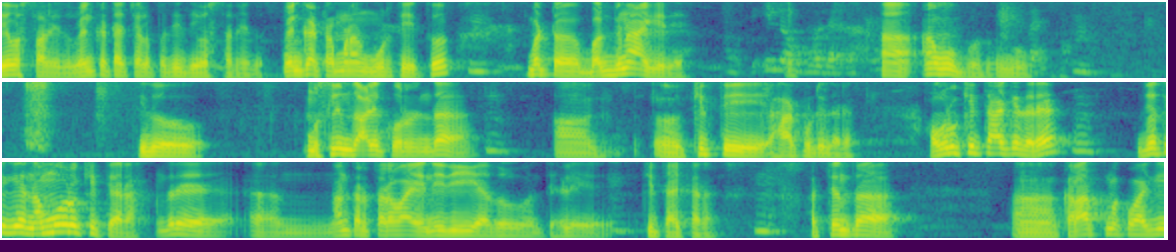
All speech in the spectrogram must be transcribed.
ದೇವಸ್ಥಾನ ಇದು, ವೆಂಕಟಾಚಲಪತಿ ದೇವಸ್ಥಾನ ಇದು. ವೆಂಕಟರಮಣನ ಮೂರ್ತಿ ಇತ್ತು. ಬಟ್ ಭಗ್ನ ಆಗಿದೆ. ಹಾಂ ಹಾಂ, ಹೋಗ್ಬೋದು ಹಿಂಗೆ ಹೋಗ್ಬೋದು. ಇದು ಮುಸ್ಲಿಂ ದಾಳಿಕೋರರಿಂದ ಕಿತ್ತಿ ಹಾಕ್ಬಿಟ್ಟಿದ್ದಾರೆ. ಅವರು ಕಿತ್ತು ಹಾಕಿದ್ದಾರೆ. ಜೊತೆಗೆ ನಮ್ಮವರು ಕಿತ್ತಾರ ಅಂದರೆ ನಂತರ ತರವಾಯ ನಿಧಿ ಅದು ಅಂತ ಹೇಳಿ ಕಿತ್ತು ಹಾಕ್ಯಾರ. ಅತ್ಯಂತ ಕಲಾತ್ಮಕವಾಗಿ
